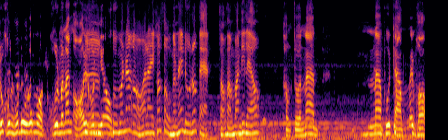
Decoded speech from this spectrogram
ทุกคนเขาดูกันหมด คุณมานั่งอ๋ออยู่คนเดียวออคุณมานั่งออกอะไรเขาส่งกันให้ดูตั้งแต่สองสามวันที่แล้วทำตัวหน้า หน้าผู้จำไม่เพราะ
